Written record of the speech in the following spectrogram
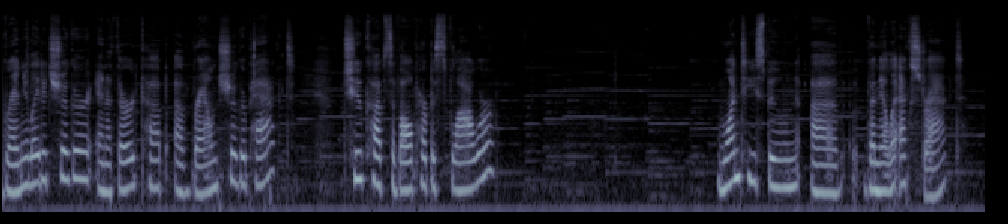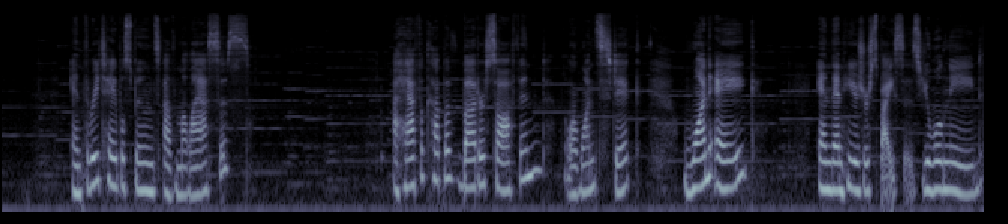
granulated sugar and a third cup of brown sugar packed, two cups of all-purpose flour, one teaspoon of vanilla extract, and three tablespoons of molasses, a half a cup of butter softened or one stick, one egg, and then here's your spices. You will need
